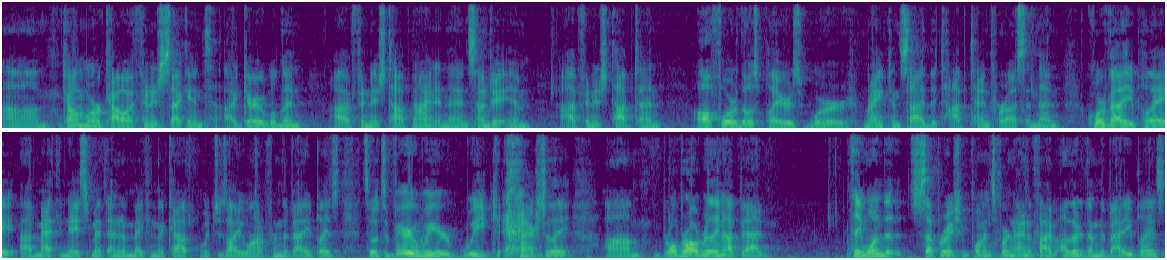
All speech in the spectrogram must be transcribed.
um, Collin Morikawa finished second, uh, Gary Woodland uh, finished top nine, and then Sungjae Im uh, finished top ten. All four of those players were ranked inside the top 10 for us. And then core value play, uh, Matthew NeSmith ended up making the cut, which is all you want from the value plays. So it's a very weird week, actually. Um, but overall, really not bad. I think one of the separation points for nine and five, other than the value plays,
